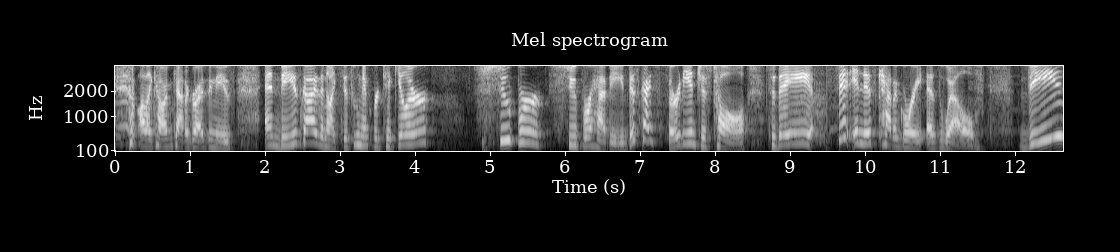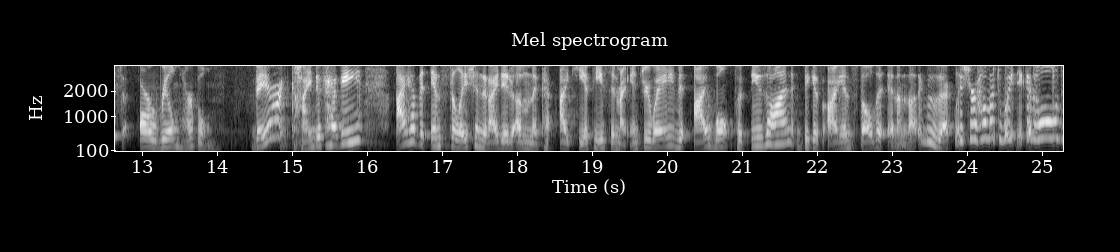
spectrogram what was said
I like how I'm categorizing these. And these guys, I mean like this one in particular, super, super heavy. This guy's 30 inches tall, so they fit in this category as well. These are real marble. They aren't kind of heavy. I have an installation that I did on an IKEA piece in my entryway that I won't put these on because I installed it and I'm not exactly sure how much weight it can hold.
